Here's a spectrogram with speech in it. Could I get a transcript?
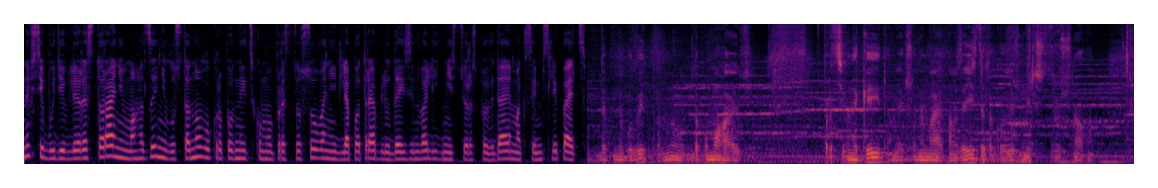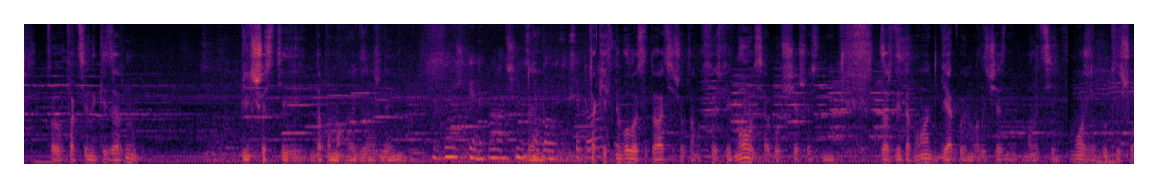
Не всі будівлі ресторанів, магазинів, установ у Кропивницькому пристосовані для потреб людей з інвалідністю, розповідає Максим Сліпець. Де б не були, там ну, допомагають працівники, там, якщо немає там заїзду такого більш зручного, то працівники ну, більшості допомагають завжди. Завжди допомагати, що у нас Да. не було таких ситуацій. Таких не було ситуацій, щоб там хтось відмовився або ще щось. Ні. Завжди допомагають. Дякуємо, величезні, молодці. Може бути, щоб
